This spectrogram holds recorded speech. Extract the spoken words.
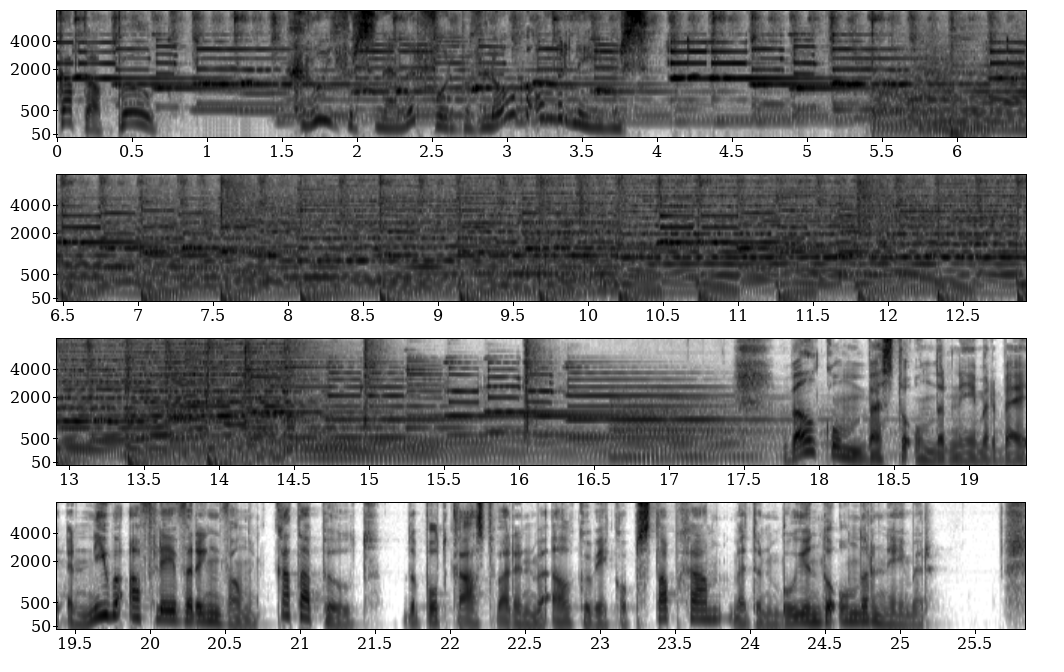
Katapult. Groeiversneller voor bevlogen ondernemers. Welkom, beste ondernemer, bij een nieuwe aflevering van Katapult, de podcast waarin we elke week op stap gaan met een boeiende ondernemer.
